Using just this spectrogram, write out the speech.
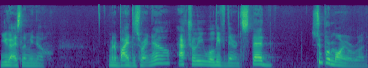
You guys let me know. I'm gonna buy this right now. Actually, we'll leave it there instead. Super Mario Run.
